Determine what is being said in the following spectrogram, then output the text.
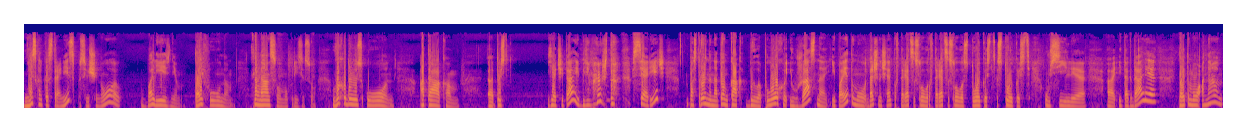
Несколько страниц посвящено болезням, тайфунам, финансовому кризису, выходу из ООН, атакам. Э, то есть я читаю и понимаю, что вся речь построена на том, как было плохо и ужасно, и поэтому дальше начинает повторяться слово, повторяться слово стойкость, стойкость, усилие э, и так далее – Поэтому она,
